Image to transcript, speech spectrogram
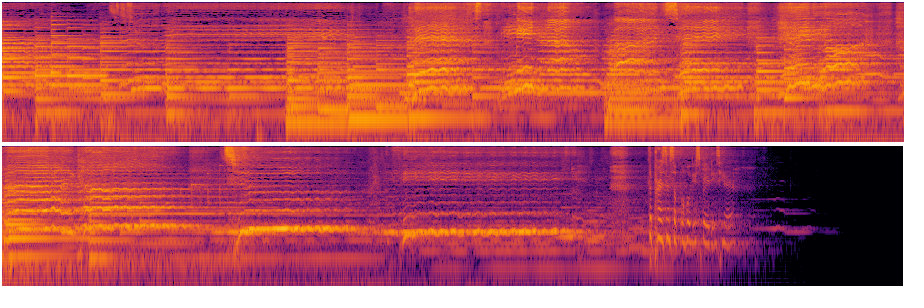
Oh The presence of the Holy Spirit is here.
